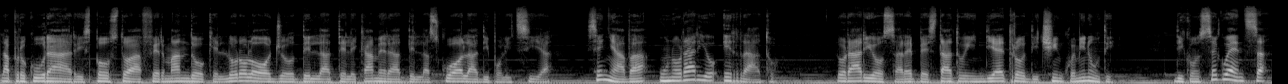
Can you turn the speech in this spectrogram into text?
la Procura ha risposto affermando che l'orologio della telecamera della scuola di polizia segnava un orario errato. L'orario sarebbe stato indietro di 5 minuti. Di conseguenza,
